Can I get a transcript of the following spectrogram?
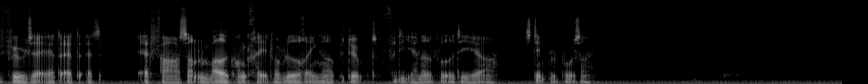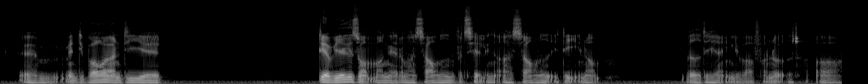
følelse af, at, at, at, at far sådan meget konkret var blevet ringet og bedømt, fordi han havde fået det her stempel på sig. Øhm, men de pårørende, de, øh, det har virket som om mange af dem har savnet en fortælling og har savnet ideen om, hvad det her egentlig var for noget, og,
